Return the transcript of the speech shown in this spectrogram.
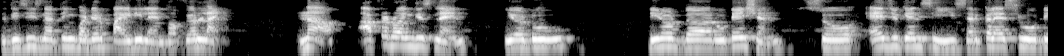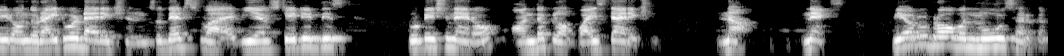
So this is nothing but your pi d length of your line. Now, after drawing this line, you have to denote the rotation so as you can see, circle has to rotate on the rightward direction. So that's why we have stated this rotation arrow on the clockwise direction. Now, next, we have to draw one more circle.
